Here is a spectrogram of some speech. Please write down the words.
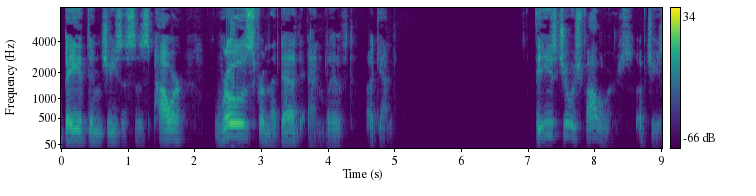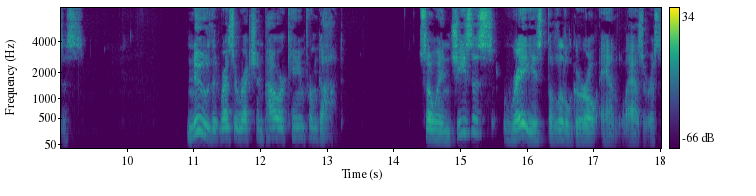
bathed in Jesus' power, rose from the dead and lived again. These Jewish followers of Jesus knew that resurrection power came from God. So when Jesus raised the little girl and Lazarus,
